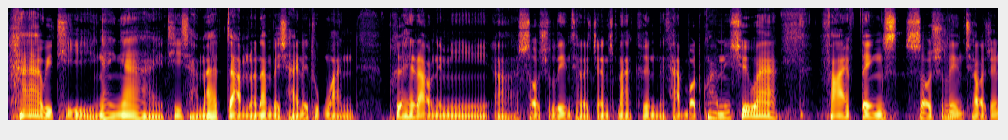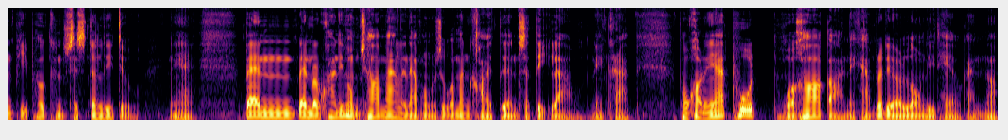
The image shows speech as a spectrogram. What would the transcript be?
5 วิธีง่ายๆ ที่สามารถจำแล้วนำไปใช้ได้ทุกวัน เพื่อให้เราเนี่ยมี socially intelligence มากขึ้นนะครับ บทความนี้ชื่อว่า five things socially intelligent people consistently do นะฮะเป็นเป็นบทความที่ผมชอบมากเลยนะ ผมรู้สึกว่ามันคอยเตือนสติเรานะครับ ผมขออนุญาตพูดหัวข้อก่อนนะครับ แล้วเดี๋ยวลงดีเทลกันเนาะ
